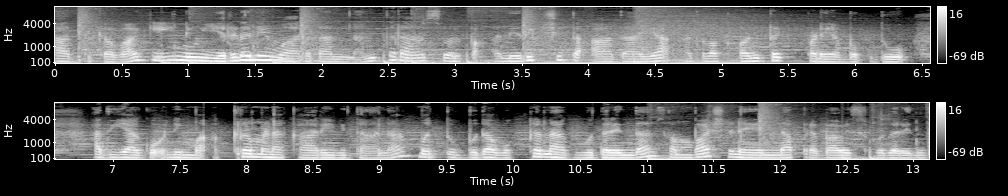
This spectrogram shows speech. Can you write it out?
ಆರ್ಥಿಕವಾಗಿ ನೀವು ಎರಡನೇ ವಾರದ ನಂತರ ಸ್ವಲ್ಪ ಅನಿರೀಕ್ಷಿತ ಆದಾಯ ಅಥವಾ ಕಾಂಟ್ರಾಕ್ಟ್ ಪಡೆಯಬಹುದು. ಅದಿಯಾಗೋ ನಿಮ್ಮ ಆಕ್ರಮಣಕಾರಿ ವಿಧಾನ ಮತ್ತು ಬುಧ ಒಕ್ಕನಾಗುವುದರಿಂದ, ಸಂಭಾಷಣೆಯನ್ನು ಪ್ರಭಾವಿಸುವುದರಿಂದ,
